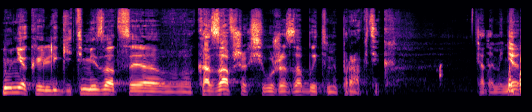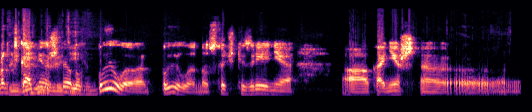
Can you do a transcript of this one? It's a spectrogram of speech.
ну, некая легитимизация казавшихся уже забытыми практик. Когда меня ну, практика обмена шпионов было, было, но с точки зрения, а, конечно, э,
